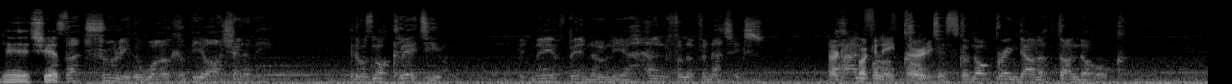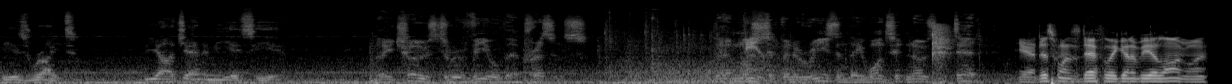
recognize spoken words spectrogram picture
Yeah, shit. Was that truly the work of the archenemy? It was not clear to you. It may have been only a handful of fanatics. A handful of cultists could not bring down a Thunderhawk. He is right. The arch enemy is here. They chose to reveal their presence. There must have been a reason they wanted Nozick dead. Yeah, this one's definitely gonna be a long one.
